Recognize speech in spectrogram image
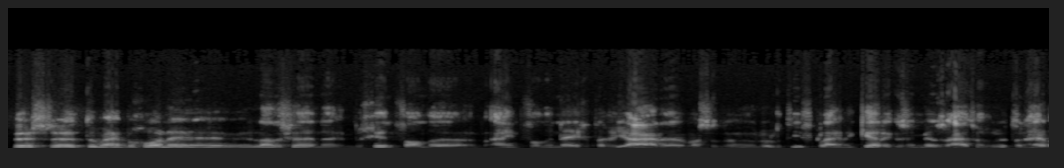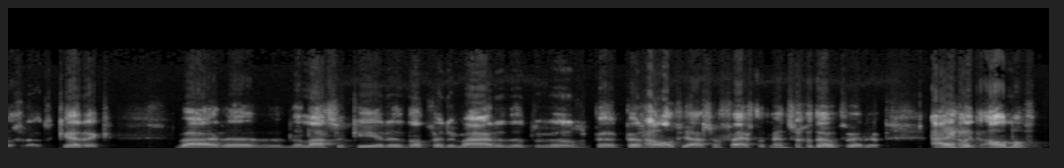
Dus uh, toen wij begonnen, uh, laten we zeggen, begin van de, eind van de negentig jaren, was het een relatief kleine kerk. Dus inmiddels uitgegroeid tot een hele grote kerk. Waar uh, de laatste keren dat we er waren, dat we per, per half jaar zo'n 50 mensen gedoopt werden. Eigenlijk allemaal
